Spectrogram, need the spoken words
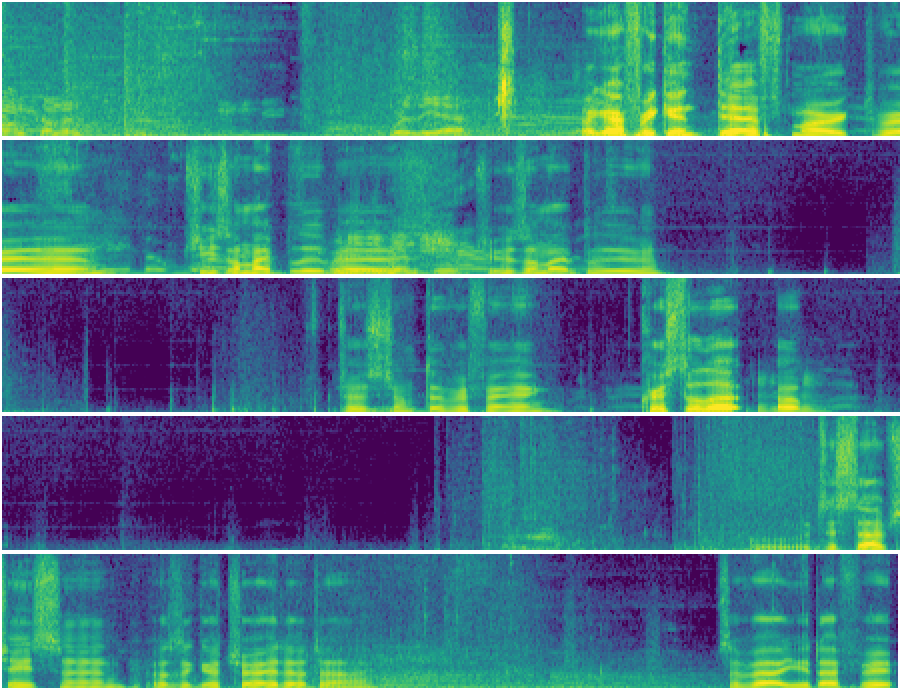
I'm coming. Where's he at? I got freaking death marked, bro. She's on my blue, bro. She was on my blue. Just jumped over Fang. Crystal up. Oh, Mhm. ooh, just stop chasing. It was a good try though. It's a valued effort.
